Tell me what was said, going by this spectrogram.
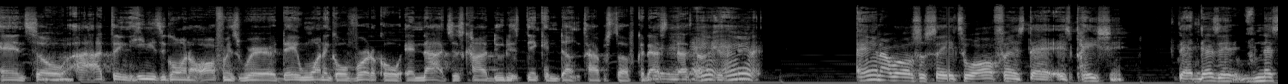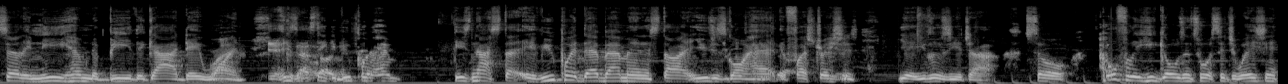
And so I, I think he needs to go on an offense where they want to go vertical and not just kind of do this dink and dunk type of stuff. Because that's that's not and, and, and I would also say to an offense that is patient, that doesn't necessarily need him to be the guy day one. Yeah, he's Because I think if you put him, he's not. St- if you put that Batman in start, you just gonna have the frustrations. Yeah, you losing your job. So hopefully he goes into a situation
